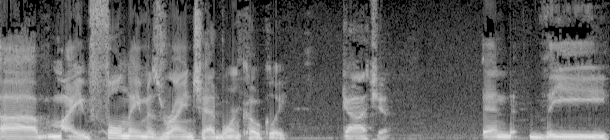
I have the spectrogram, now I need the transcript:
Uh, my full name is Ryan Chadbourne Coakley, Gotcha. and the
